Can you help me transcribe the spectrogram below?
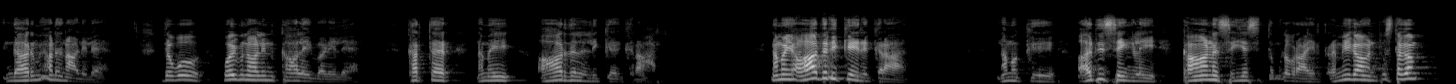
இந்த அருமையான நாளில் இந்த ஓ- ஓய்வு நாளின் காலை வேளையில கர்த்தர் நம்மை ஆறுதல் அளிக்க இருக்கிறார். நம்மை ஆதரிக்க இருக்கிறார். நமக்கு அதிசயங்களை காண செய்ய சித்தமுள்ளவராயிருக்கிறார். மீகாவின் புஸ்தகம்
